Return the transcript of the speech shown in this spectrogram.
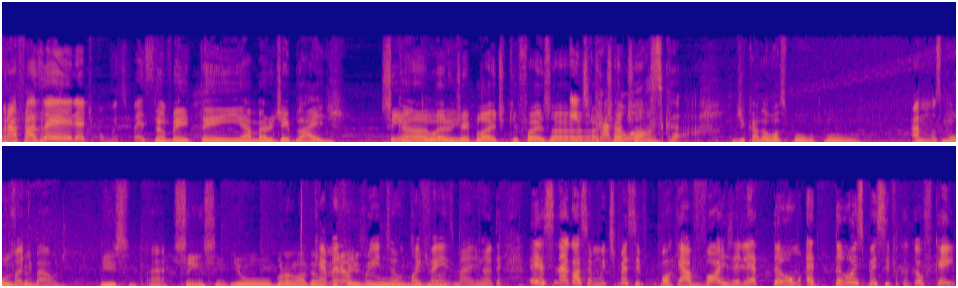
pra fazer ele, é tipo muito específico. Também tem a Mary J. Blige, Sim, Cantora, a Mary? J. Blige que faz a, a Indicada Chacha, ao né? Oscar. indicada ao Oscar por, por A música, Música. de Mudbound. Isso. É. Sim, sim. E o brother lá dela Cameron que fez Britton o que Mind fez Hunter. Mind Hunter. Esse negócio é muito específico, porque a voz dele é tão, é tão específica que eu fiquei.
